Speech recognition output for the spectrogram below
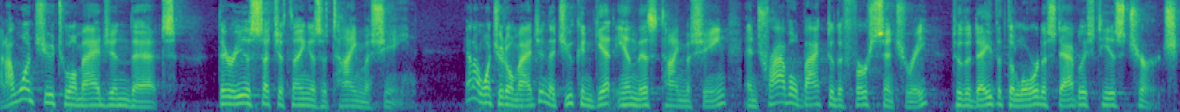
And I want you to imagine that there is such a thing as a time machine. And I want you to imagine that you can get in this time machine and travel back to the first century, to the day that the Lord established His church.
